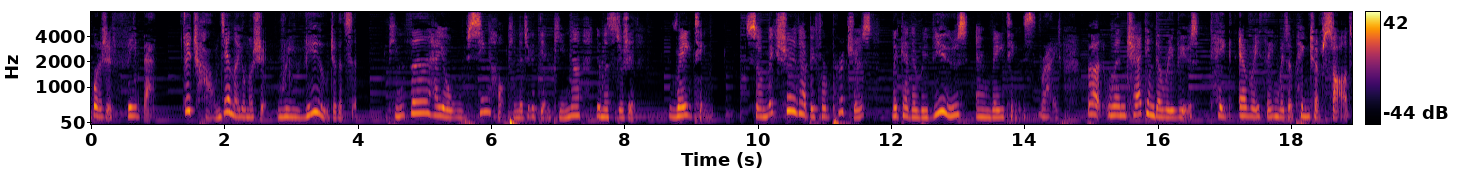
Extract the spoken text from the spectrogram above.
或者是 feedback，最常见的用的是 review 这个词。评分还有五星好评的这个点评呢，用的词就是 rating。So make sure that before purchase, look at the reviews and ratings. Right. But when checking the reviews, take everything with a pinch of salt.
